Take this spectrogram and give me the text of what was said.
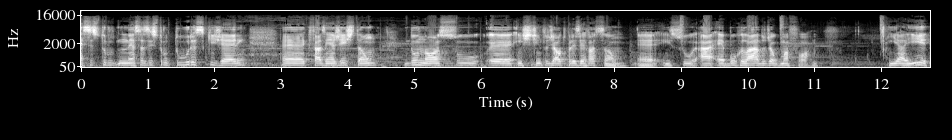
estru nessas estruturas que gerem, é, que fazem a gestão do nosso é, instinto de autopreservação. É, isso é burlado de alguma forma. E aí,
